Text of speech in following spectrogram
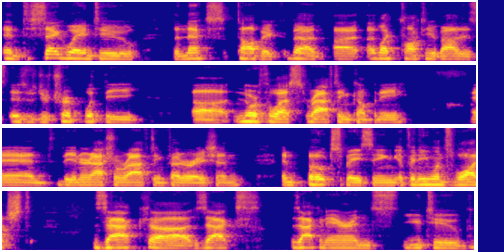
and to segue into the next topic that I, I'd like to talk to you about is is your trip with the uh, Northwest Rafting Company and the International Rafting Federation and boat spacing. If anyone's watched Zach, uh, Zach's Zach and Aaron's YouTube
